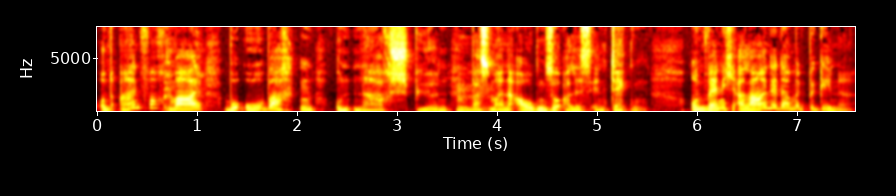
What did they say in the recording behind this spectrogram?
und einfach mal beobachten und nachspüren, mhm. was meine Augen so alles entdecken. Und wenn ich alleine damit beginne,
